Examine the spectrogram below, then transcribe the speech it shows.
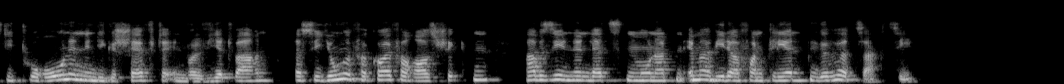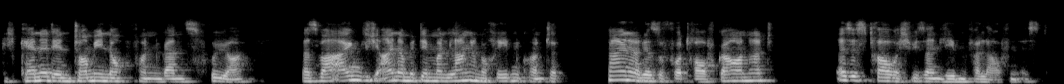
die Turonen in die Geschäfte involviert waren, dass sie junge Verkäufer rausschickten, habe sie in den letzten Monaten immer wieder von Klienten gehört, sagt sie. Ich kenne den Tommy noch von ganz früher. Das war eigentlich einer, mit dem man lange noch reden konnte. Keiner, der sofort draufgehauen hat. Es ist traurig, wie sein Leben verlaufen ist.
